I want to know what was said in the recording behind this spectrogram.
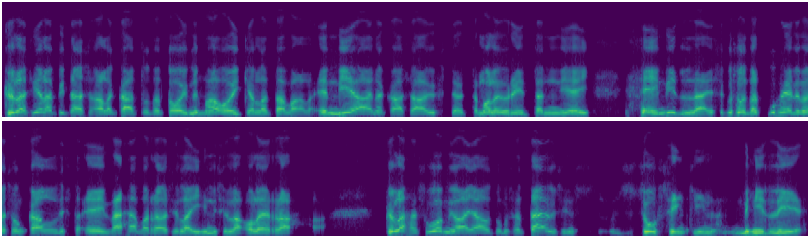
Kyllä siellä pitäisi alkaa tuota toimimaan oikealla tavalla. En minä ainakaan saa yhteyttä. Mä olen yrittänyt, niin ei, ei millään. Ja kun soitat puhelimeen, se on kallista. Ei vähävaraisilla ihmisillä ole rahaa kyllähän Suomi on ajautumassa täysin sussinkin, mihin lie.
